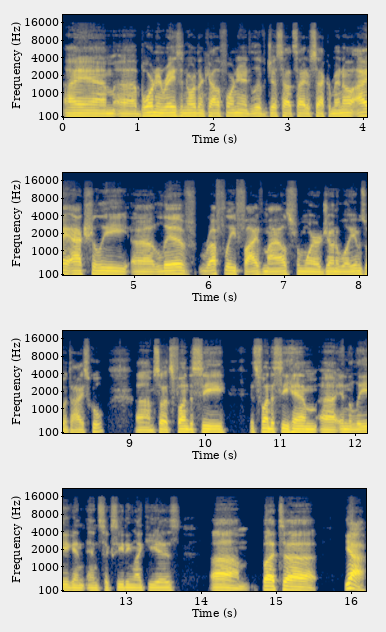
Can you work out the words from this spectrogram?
I am uh, born and raised in Northern California. I live just outside of Sacramento. I actually uh, live roughly five miles from where Jonah Williams went to high school. Um, so it's fun to see. It's fun to see him uh, in the league and, and succeeding like he is. Um, but uh, yeah,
